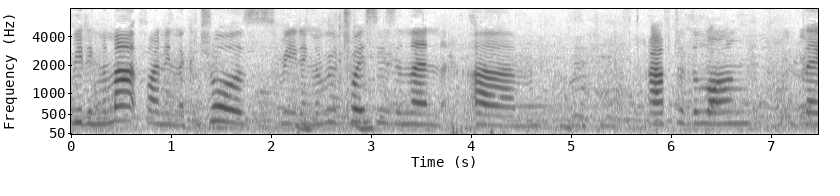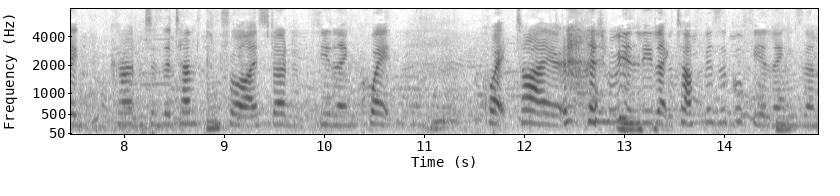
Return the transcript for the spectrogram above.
reading the map, finding the controls, reading the route choices, and then um, after the long leg cut to the 10th control, I started feeling quite quite tired. And really like tough physical feelings and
